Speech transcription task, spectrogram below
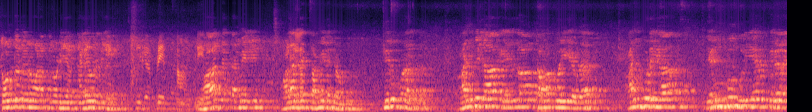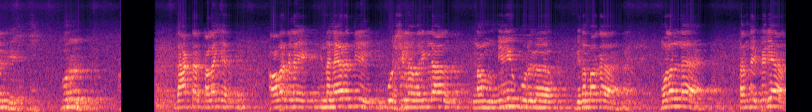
தொண்டு நிறுவனத்தினுடைய தலைவர்களே வாழ்ந்த தமிழின் வளர்ந்த தமிழகம் திருக்குறள் அன்பிலார் எல்லாம் தமக்குரியவர் அன்புடையார் என்பும் உரிய பிறருக்கு. பொருள். டாக்டர் கலைஞர் அவர்களை இந்த நேரத்தில் ஒரு சில வரிகளால் நம் நினைவு கூறுக விதமாக முதல்ல தந்தை பெரியார்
